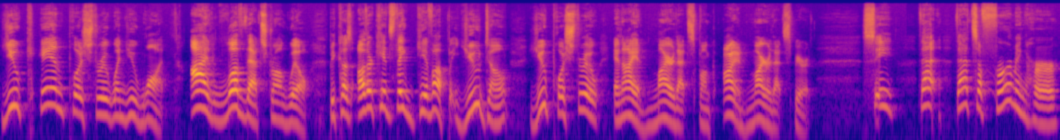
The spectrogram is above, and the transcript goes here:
You can push through when you want. I love that strong will because other kids, they give up, but you don't. You push through, and I admire that spunk. I admire that spirit. See, that, that's affirming her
